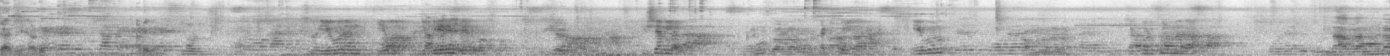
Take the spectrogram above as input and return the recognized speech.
స్టార్ట్ చేయి అడుగు. అడుగు. సో? మీ పేరేం పేరు? కిషన్ లాల్ కట్టుకోలే ఈ కొడుకులు ఉన్నారా? నాకు అందరూ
